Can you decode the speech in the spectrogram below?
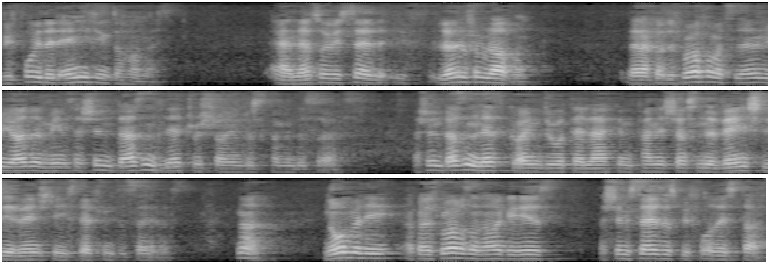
before he did anything to Hamas. And that's why we said, if, learn from Lavan. That HaKadosh Baruch Hu means Hashem doesn't let Rishayim just come into service. Hashem doesn't let go and do what they like and punish us, and eventually, eventually, He steps in to save us. No. Normally, HaKadosh Baruch Hu's is Hashem saves us before they start.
